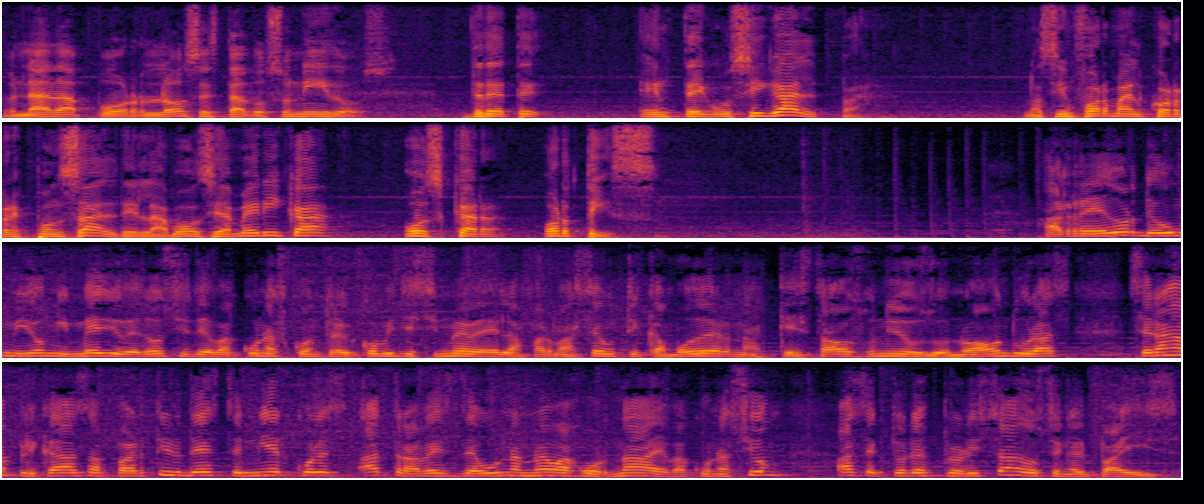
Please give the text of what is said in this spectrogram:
donada por los Estados Unidos. Desde en Tegucigalpa nos informa el corresponsal de La Voz de América, Oscar Ortiz. Alrededor de un millón y medio de dosis de vacunas contra el COVID-19 de la farmacéutica moderna que Estados Unidos donó a Honduras serán aplicadas a partir de este miércoles a través de una nueva jornada de vacunación a sectores priorizados en el país.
